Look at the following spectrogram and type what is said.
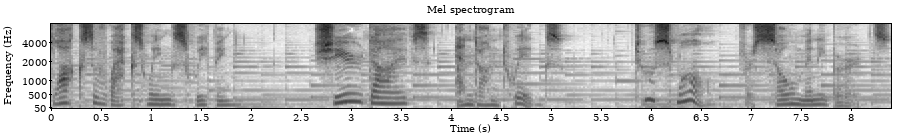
Flocks of waxwings sweeping, sheer dives and on twigs, too small for so many birds.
